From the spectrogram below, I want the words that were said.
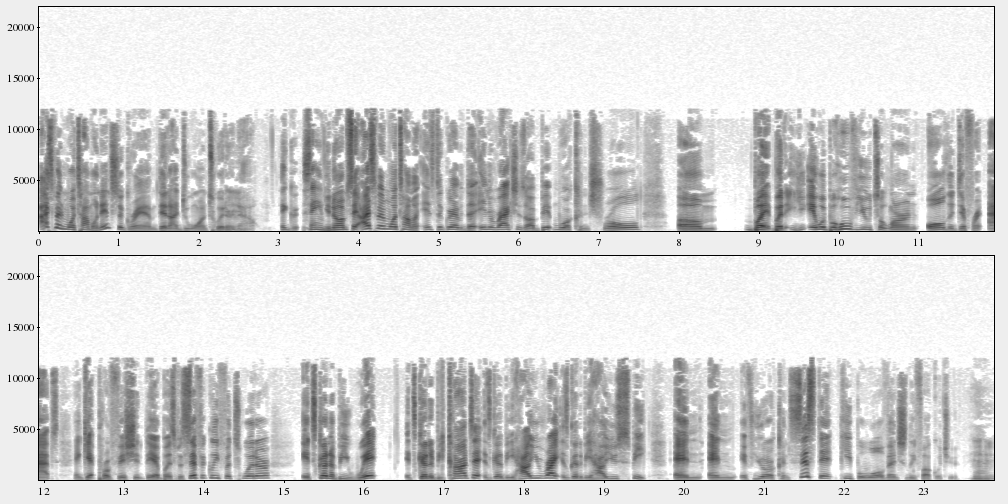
I spend more time on Instagram than I do on Twitter Mm. now. Agree- same You know what I'm saying? I spend more time on Instagram. The interactions are a bit more controlled. Um, but but it would behoove you to learn all the different apps and get proficient there. But specifically for Twitter, it's gonna be wit. It's gonna be content. It's gonna be how you write. It's gonna be how you speak. And and if you're consistent, people will eventually fuck with you. Yeah. Mhm.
